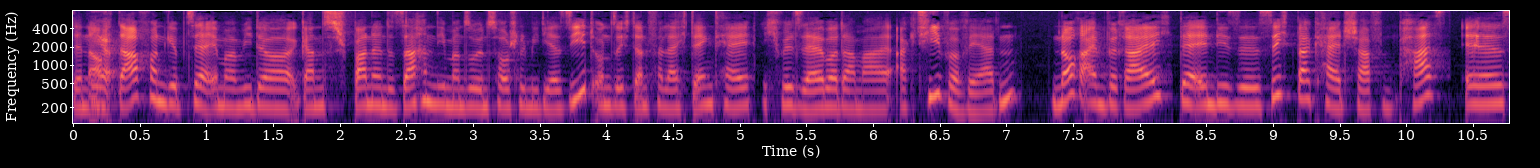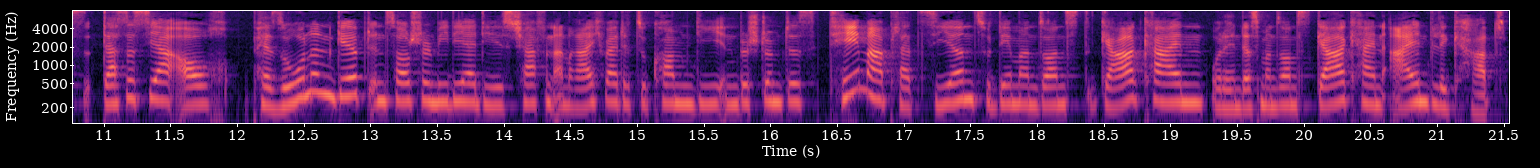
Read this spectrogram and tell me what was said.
Denn auch ja. davon gibt es ja immer wieder ganz spannende Sachen, die man so in Social Media sieht und sich dann vielleicht denkt, hey, ich will selber da mal aktiver werden. Noch ein Bereich, der in diese Sichtbarkeit schaffen passt, ist, dass es ja auch Personen gibt in Social Media, die es schaffen, an Reichweite zu kommen, die ein bestimmtes Thema platzieren, zu dem man sonst gar keinen oder in das man sonst gar keinen Einblick hat.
